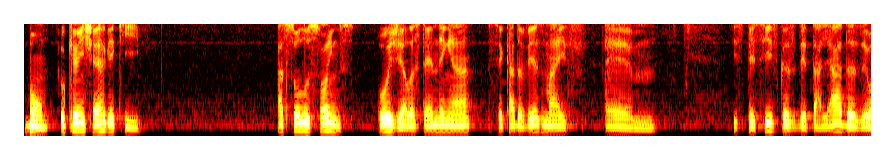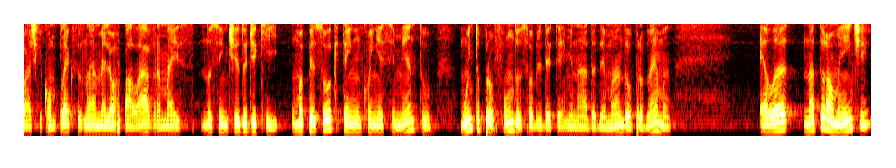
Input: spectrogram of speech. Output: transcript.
Bom o que eu enxergo é que as soluções hoje elas tendem a ser cada vez mais é, específicas, detalhadas, eu acho que complexas não é a melhor palavra, mas no sentido de que uma pessoa que tem um conhecimento muito profundo sobre determinada demanda ou problema, ela naturalmente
